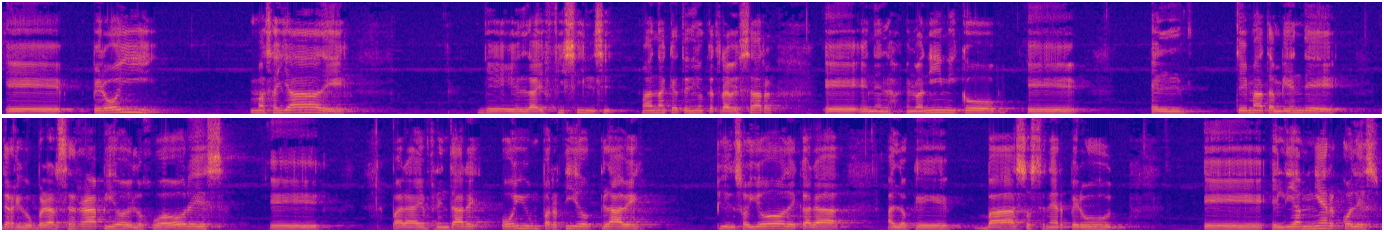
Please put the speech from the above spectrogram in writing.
pero hoy, más allá de, de la difícil que ha tenido que atravesar, eh, en, el, lo anímico, eh, el tema también de, recuperarse rápido de los jugadores eh, para enfrentar hoy un partido clave, pienso yo, de cara a lo que va a sostener Perú el día miércoles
